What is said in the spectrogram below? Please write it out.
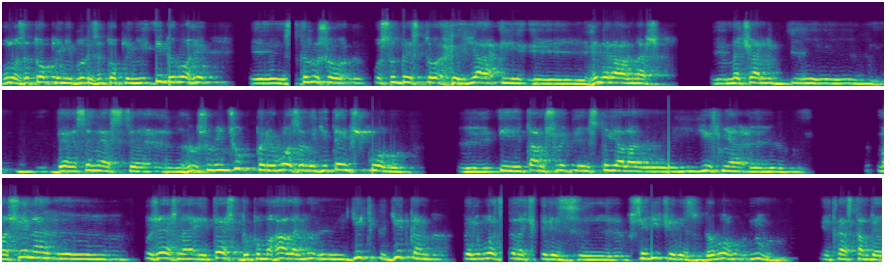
було затоплені, були затоплені і дороги. Скажу, що особисто я і генерал наш начальник ДСНС це Грушовінчук перевозили дітей в школу, е, і там стояла е, їхня е, машина пожежна і теж допомагала діт- діткам, перевозила через в селі через дорогу. Ну, якраз там, де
